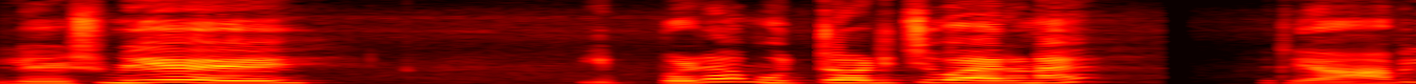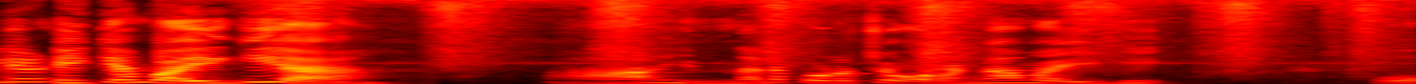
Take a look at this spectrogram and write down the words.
ലക്ഷ്മിയേ ഇപ്പോഴാ മുറ്റടിച്ച് വാരണേ? രാവിലെ എണീക്കാൻ വൈകിയാ? ആ ഇന്നലെ കുറച്ച് ഉറങ്ങാൻ വൈകി. ഓ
